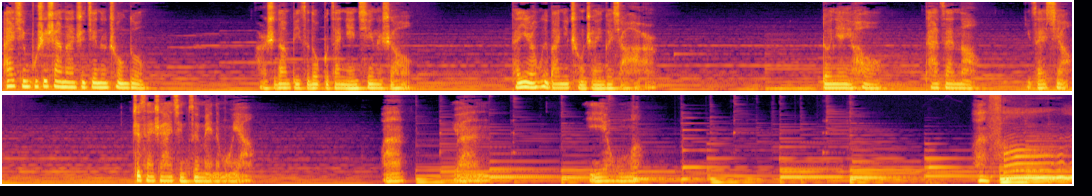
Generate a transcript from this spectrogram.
爱情不是刹那之间的冲动。而是当彼此都不再年轻的时候，他依然会把你宠成一个小孩儿。多年以后，他在闹，你在笑，这才是爱情最美的模样。晚安，风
